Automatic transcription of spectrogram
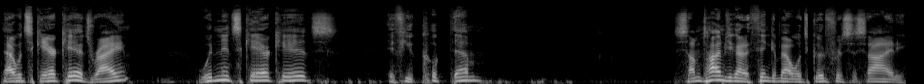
That would scare kids, right? Wouldn't it scare kids if you cooked them? Sometimes you got to think about what's good for society.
